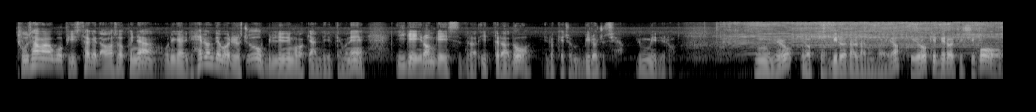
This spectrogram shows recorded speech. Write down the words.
두상하고 비슷하게 나와서 그냥 우리가 이렇게 해병대 머리로 쭉 밀리는 것밖에 안 되기 때문에 이게 이런 게 있더라, 있더라도 이렇게 좀 밀어주세요. 6mm로. 6mm로 이렇게 밀어달라는 거예요. 그 이렇게 밀어주시고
